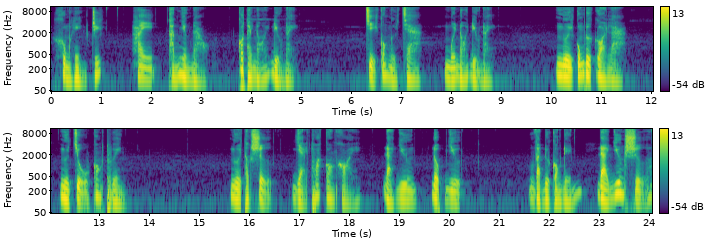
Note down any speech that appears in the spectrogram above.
Không hiền triết hay thánh nhân nào có thể nói điều này. Chỉ có người cha mới nói điều này. Người cũng được gọi là người chủ con thuyền. Người thật sự giải thoát con khỏi đại dương độc dược và đưa con đến đại dương sữa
